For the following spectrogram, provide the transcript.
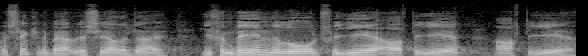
I was thinking about this the other day. You can be in the Lord for year after year after year.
